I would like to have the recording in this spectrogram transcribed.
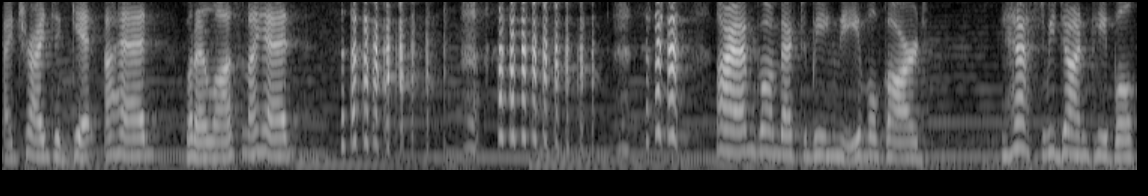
I tried to get ahead, but I lost my head. All right, I'm going back to being the evil guard. It has to be done, people.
